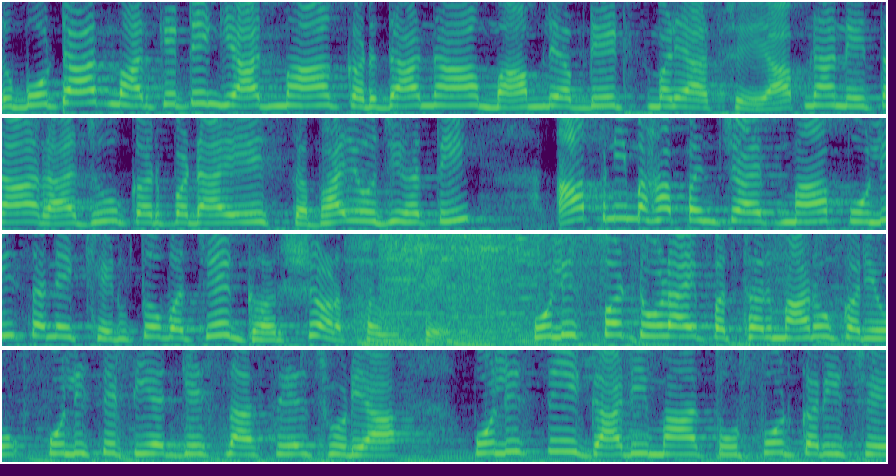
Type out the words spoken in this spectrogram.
તો બોટાદ માર્કેટિંગ યાર્ડમાં કડદાના મામલે અપડેટ્સ મળ્યા છે. આપના નેતા રાજુ કરપડાએ સભા યોજી હતી. આપની મહાપંચાયતમાં પોલીસ અને ખેડૂતો વચ્ચે ઘર્ષણ થયું છે. પોલીસ પર ટોળાએ પથ્થરમારો કર્યો. પોલીસે ટીયર ગેસના સેલ છોડ્યા. પોલીસની ગાડીમાં તોડફોડ કરી છે.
